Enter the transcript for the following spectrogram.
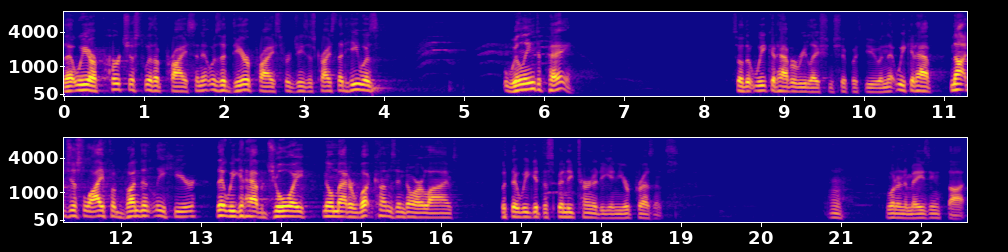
that we are purchased with a price, and it was a dear price for Jesus Christ that he was willing to pay so that we could have a relationship with you and that we could have not just life abundantly here, that we could have joy no matter what comes into our lives, but that we get to spend eternity in your presence. Mm, what an amazing thought.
